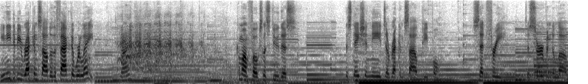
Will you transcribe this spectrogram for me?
you need to be reconciled to the fact that we're late, right? Come on, folks, let's do this. This nation needs a reconciled people set free to serve and to love.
